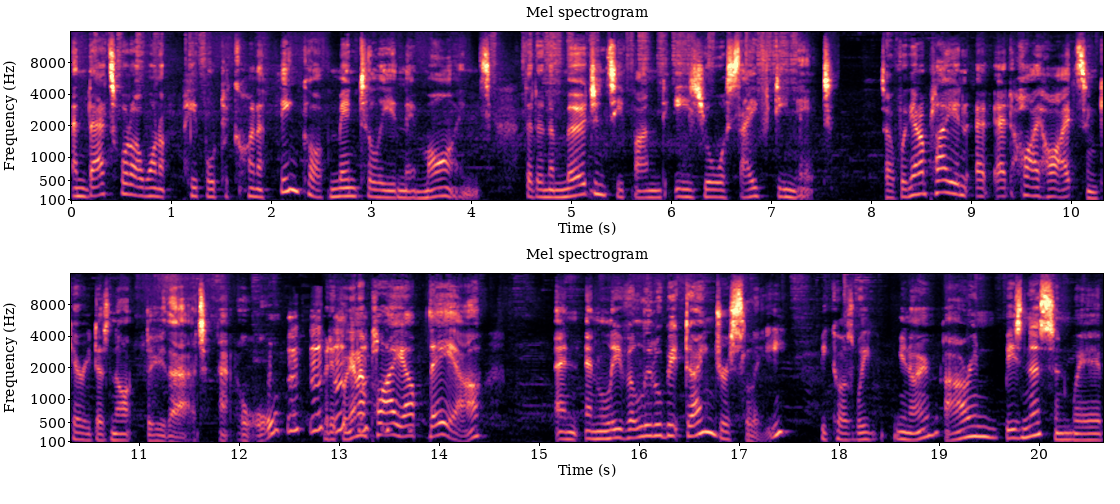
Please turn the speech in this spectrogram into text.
And that's what I want people to kind of think of mentally in their minds that an emergency fund is your safety net. So, if we're going to play in, at, at high heights, and Kerry does not do that at all, but if we're going to play up there and, and live a little bit dangerously, because we, you know, are in business and we're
